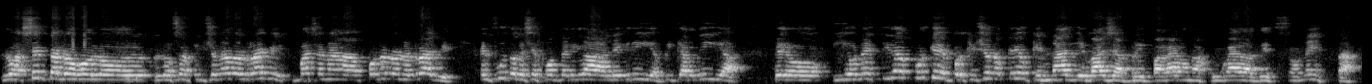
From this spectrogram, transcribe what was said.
Lo aceptan los, los aficionados al rugby, vayan a ponerlo en el rugby. El fútbol es espontaneidad, alegría, picardía, pero y honestidad, ¿por qué? Porque yo no creo que nadie vaya a preparar una jugada deshonesta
